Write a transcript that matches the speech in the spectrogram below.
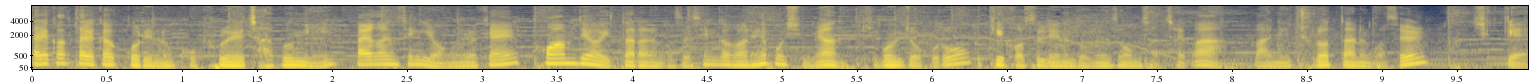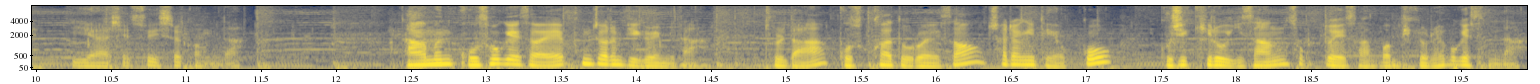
딸깍딸깍거리는 고프로의 잡음이 빨간색 영역에 포함되어 있다는 것을 생각을 해보시면 기본적으로 특히 거슬리는 노면 소음 자체가 많이 줄었다는 것을 쉽게 이해하실 수 있을 겁니다. 다음은 고속에서의 풍절음 비교입니다. 둘 다 고속화 도로에서 촬영이 되었고 90km 이상 속도에서 한번 비교를 해보겠습니다.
